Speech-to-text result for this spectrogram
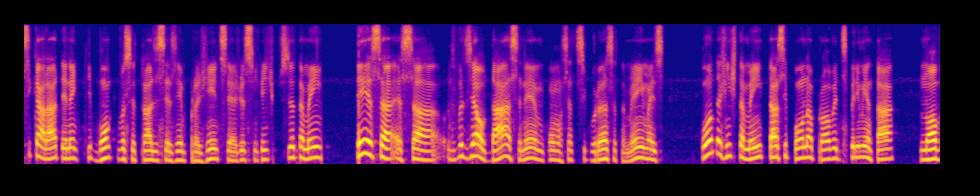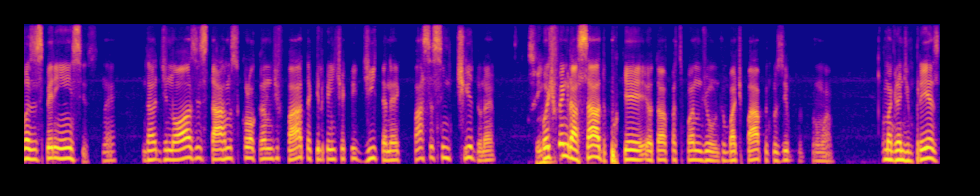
Esse caráter, né, que bom que você traz esse exemplo para a gente, Sérgio, assim, que a gente precisa também ter essa, essa, vou dizer audácia, né, com uma certa segurança também, mas quanto a gente também está se pondo à prova de experimentar novas experiências, né? de nós estarmos colocando de fato aquilo que a gente acredita, né? Que faça sentido, né? Sim. Hoje foi engraçado porque eu estava participando de um, um bate-papo, inclusive por uma, uma grande empresa,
